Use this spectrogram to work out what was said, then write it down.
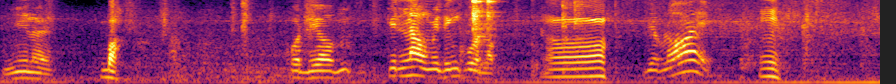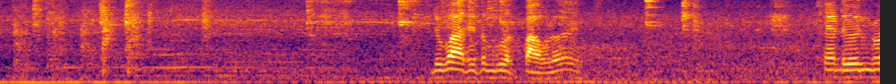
อย่างนี้เลย บ่ขวดเดียวกินเหล้าไม่ถึงขวดหรอก อ๋อ เรียบร้อย อืมเดี๋ยวว่าแต่ตำรวจเป่าเลย แค่เดินก็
